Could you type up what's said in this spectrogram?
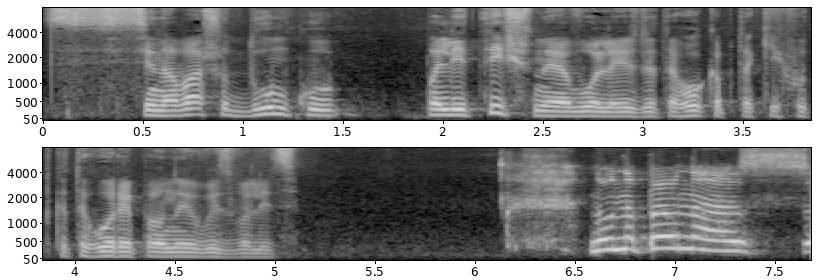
ці на вашу думку палітычная воля ёсць для таго каб такіх вот катэгорый пэўныя вызваліць Ну напэўна з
